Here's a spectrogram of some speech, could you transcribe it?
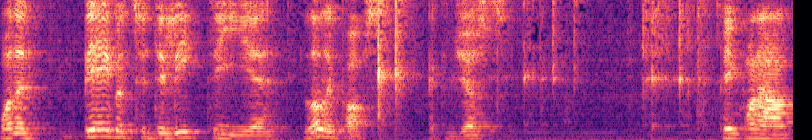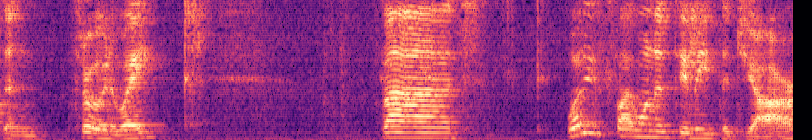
want to be able to delete the uh, lollipops, I can just pick one out and throw it away. But what if I want to delete the jar,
